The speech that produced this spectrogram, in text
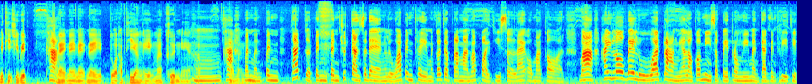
วิถีชีวิตค่ะ ในในในในตัวทับเที่ยงเองมากขึ้นอย่างเงี้ยครับอืมค่ะประมาณนั้นมันเหมือนเป็นถ้าเกิดเป็นเป็นชุดการแสดงหรือว่าเป็นเพลงมันก็จะประมาณว่าปล่อยทีเซอร์แรกออกมาก่อน ว่าให้โลกได้รู้ว่าตรังเนี้ยเราก็มีสเปซตรงนี้เหมือนกันเป็นครีเอทีฟ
